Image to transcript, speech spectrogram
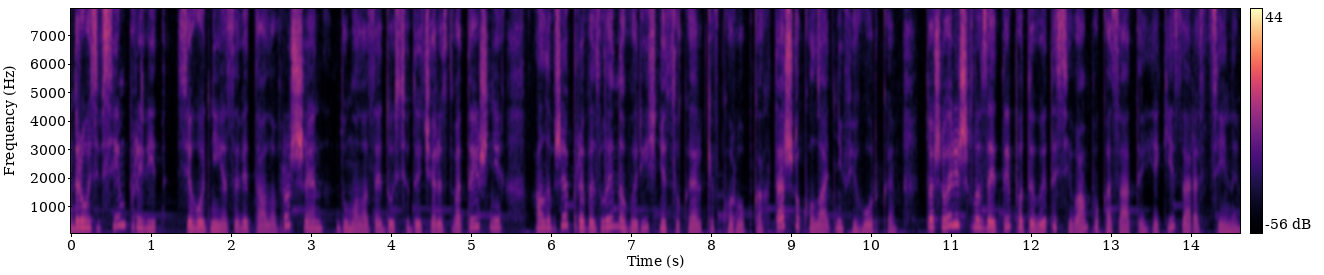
Друзі, всім привіт! Сьогодні я завітала в Рошен, думала зайду сюди через два тижні, але вже привезли новорічні цукерки в коробках та шоколадні фігурки. Тож вирішила зайти подивитись і вам показати, які зараз ціни.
